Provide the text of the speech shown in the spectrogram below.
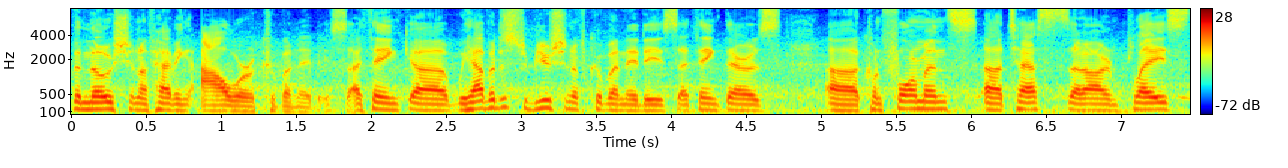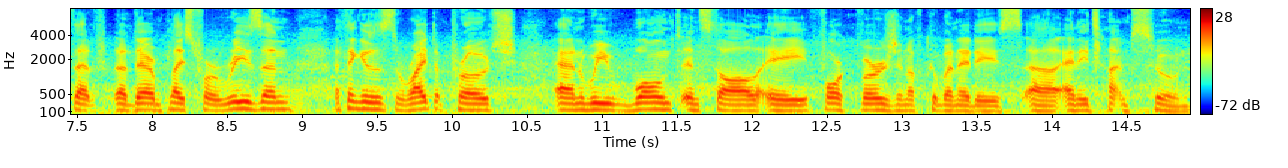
the notion of having our Kubernetes. I think uh, we have a distribution of Kubernetes. I think there's uh, conformance uh, tests that are in place, that uh, they're in place for a reason. I think it is the right approach, and we won't install a forked version of Kubernetes uh, anytime soon.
